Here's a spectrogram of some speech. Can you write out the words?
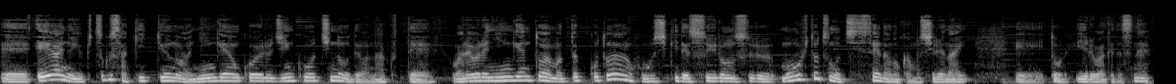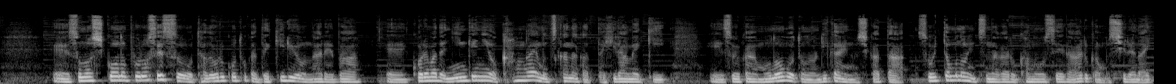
えー、AI の行き着く先っていうのは人間を超える人工知能ではなくて我々人間とは全く異なる方式で推論するもう一つの知性なのかもしれない、えー、と言えるわけですね。えー、その思考のプロセスをたどることができるようになれば、えー、これまで人間には考えもつかなかったひらめき、えー、それから物事の理解の仕方そういったものにつながる可能性があるかもしれない、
